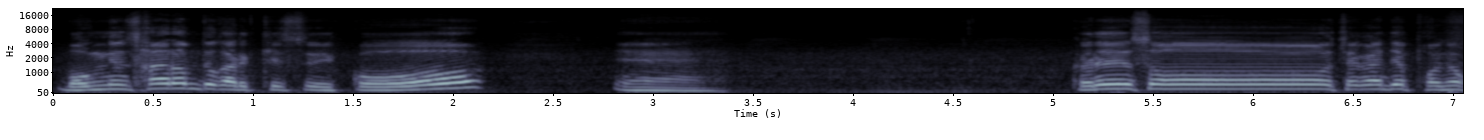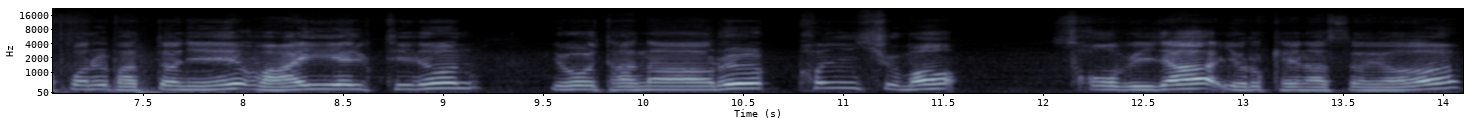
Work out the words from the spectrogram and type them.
먹는 사람도 가리킬 수 있고, 예. 그래서 제가 이제 번역본을 봤더니 YLT는 요 단어를 컨슈머, 소비자, 이렇게 해놨어요.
